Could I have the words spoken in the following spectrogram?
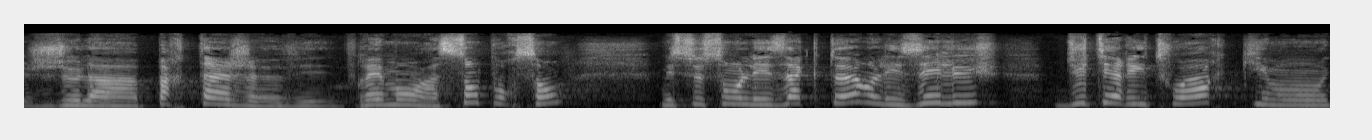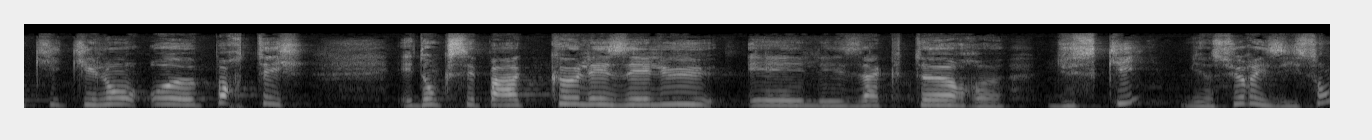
Je la partage vraiment à 100% mais ce sont les acteurs, les élus du territoire qui l'ont euh, porté. Et donc c'est pas que les élus et les acteurs du ski, bien sûr ils y sont,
